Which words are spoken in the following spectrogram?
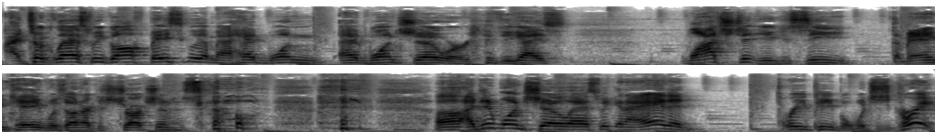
I took last week off. Basically, I mean, I had one I had one show or if you guys watched it, you can see the man cave was under construction. So uh, I did one show last week, and I added three people, which is great.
